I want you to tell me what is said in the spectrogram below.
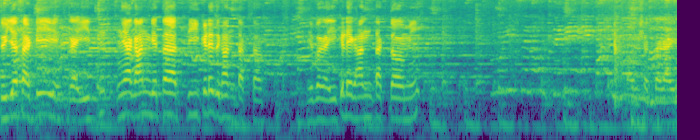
तुझ्यासाठी इथल्या घाण घेतात ती इकडेच घाण टाकतात. हे बघा इकडे घाण टाकतो आम्ही. पाहू शकता गाईज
